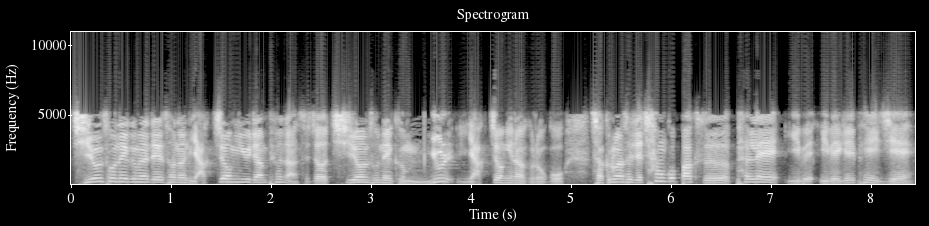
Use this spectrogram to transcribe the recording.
지연손해금에 대해서는 약정이율이라는 표현을 안 쓰죠. 지연손해금률 약정이라 그러고 자 그러면서 이제 참고 박스 판례 200, 201페이지에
